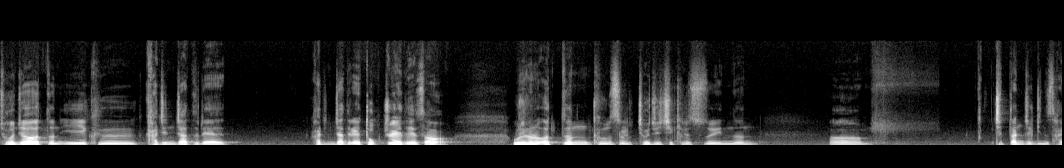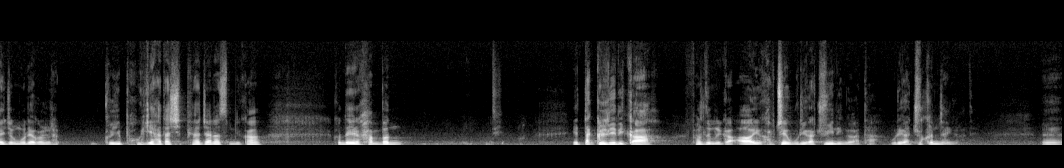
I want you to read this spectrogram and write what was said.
전혀 어떤 이 그 가진 자들의 가진 자들의 독주에 대해서 우리는 어떤 그것을 저지시킬 수 있는 어, 집단적인 사회적 노력을 거의 포기하다시피 하지 않았습니까? 근데 한번 딱 걸리니까 그러니까 아 이거 갑자기 우리가 주인인 것 같아. 우리가 주권자인 것 같아. 예.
